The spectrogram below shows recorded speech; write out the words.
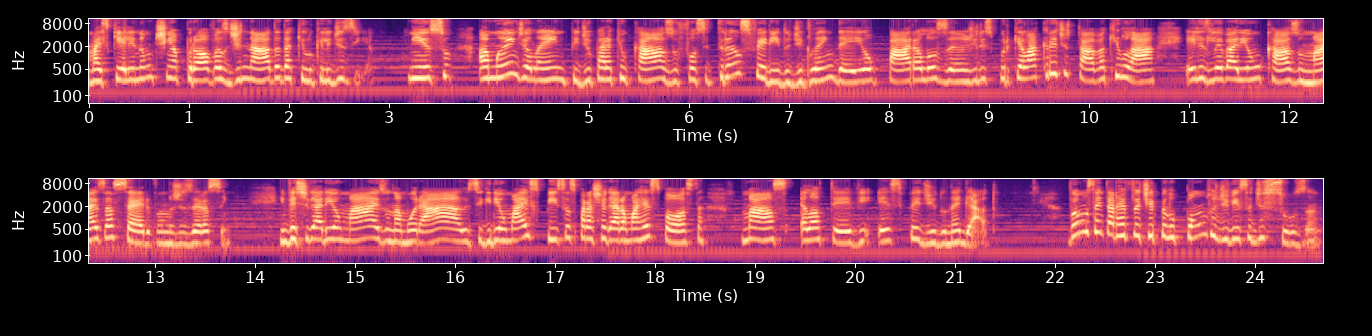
mas que ele não tinha provas de nada daquilo que ele dizia. Nisso, a mãe de Elaine pediu para que o caso fosse transferido de Glendale para Los Angeles porque ela acreditava que lá eles levariam o caso mais a sério, vamos dizer assim. Investigariam mais o namorado e seguiriam mais pistas para chegar a uma resposta, mas ela teve esse pedido negado. Vamos tentar refletir pelo ponto de vista de Susan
